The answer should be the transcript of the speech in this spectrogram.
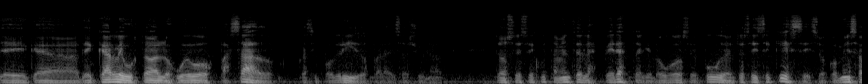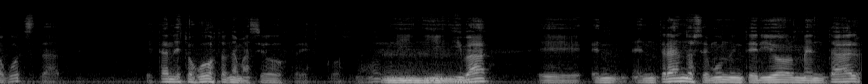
eh, que a Descartes le gustaban los huevos pasados, casi podridos para desayunar. Entonces es justamente la espera hasta que los huevos se pudran. Entonces dice, ¿qué es eso? Comienza, what's that? Están, estos huevos están demasiado frescos. ¿no? Y- y, y va eh, en- entrando ese mundo interior mental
